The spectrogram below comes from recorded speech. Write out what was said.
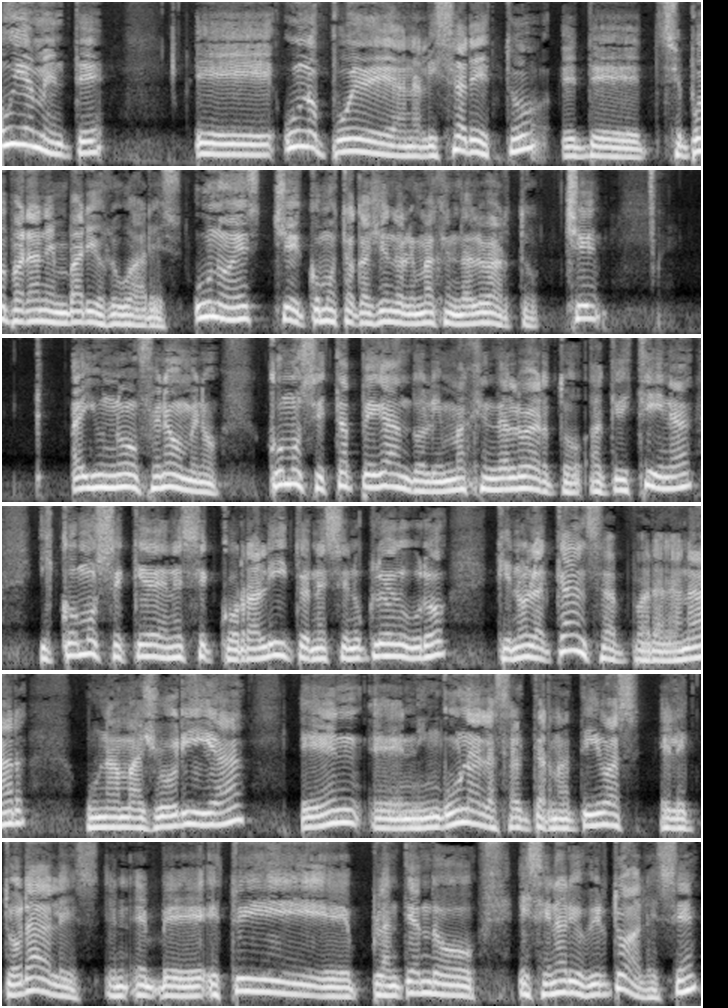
Obviamente, eh, uno puede analizar esto, eh, se puede parar en varios lugares. Uno es, che, ¿cómo está cayendo la imagen de Alberto? Che, hay un nuevo fenómeno, cómo se está pegando la imagen de Alberto a Cristina y cómo se queda en ese corralito, en ese núcleo duro, que no le alcanza para ganar una mayoría en, ninguna de las alternativas electorales. Eh, estoy eh, planteando escenarios virtuales. ¿eh?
